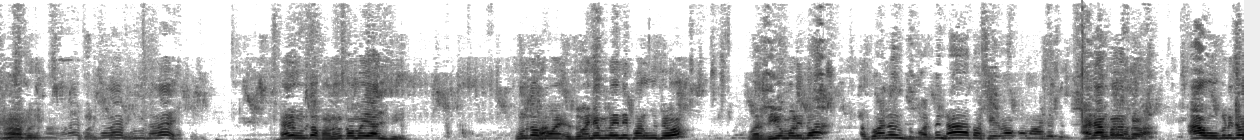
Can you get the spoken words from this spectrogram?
હા ભાઈ હા. ભૂલું થાય અરે હું તો ઘણું કમાઈ આલજી હું તો જોઈને લઈને ફરવું છે. વર્ધીઓ મળી તો. જોઈને વર્ધી ના તો શેરવા કમાશે આ ઓગણીસો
